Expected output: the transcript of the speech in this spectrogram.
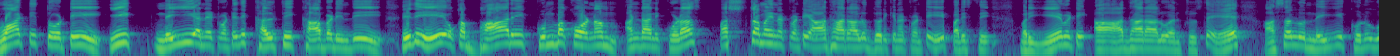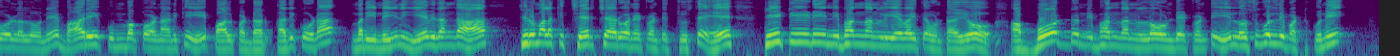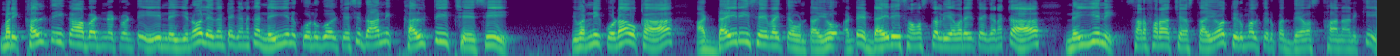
వాటితోటి ఈ నెయ్యి అనేటువంటిది కల్తీ కాబడింది. ఇది ఒక భారీ కుంభకోణం అనడానికి కూడా స్పష్టమైనటువంటి ఆధారాలు దొరికినటువంటి పరిస్థితి. మరి ఏమిటి ఆ ఆధారాలు అని చూస్తే అసలు నెయ్యి కొనుగోళ్ళలోనే భారీ కుంభకోణానికి పాల్పడ్డారు. అది కూడా మరి నెయ్యిని ఏ విధంగా తిరుమలకి చేర్చారు అనేటువంటిది చూస్తే టీటీడీ నిబంధనలు ఏవైతే ఉంటాయో ఆ బోర్డు నిబంధనల్లో ఉండేటువంటి లొసుగుల్ని పట్టుకుని మరి కల్తీ కాబడినటువంటి నెయ్యినో లేదంటే కనుక నెయ్యిని కొనుగోలు చేసి దాన్ని కల్తీ చేసి ఇవన్నీ కూడా ఒక ఆ డైరీస్ ఏవైతే ఉంటాయో అంటే డైరీ సంస్థలు ఎవరైతే గనక నెయ్యిని సరఫరా చేస్తాయో తిరుమల తిరుపతి దేవస్థానానికి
